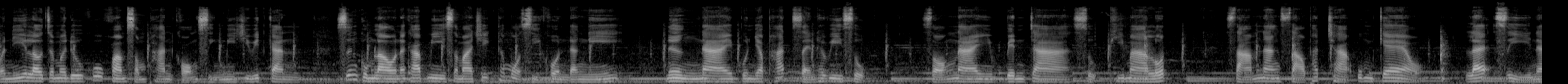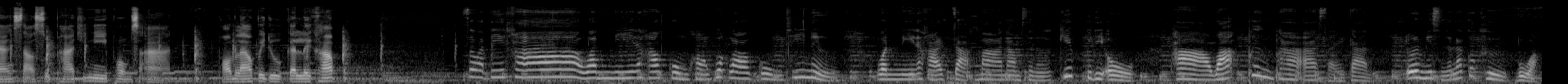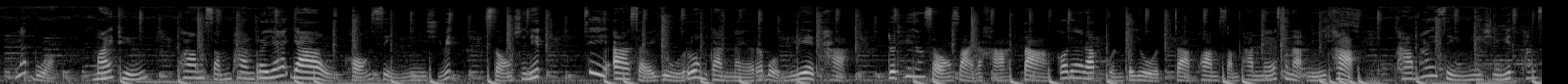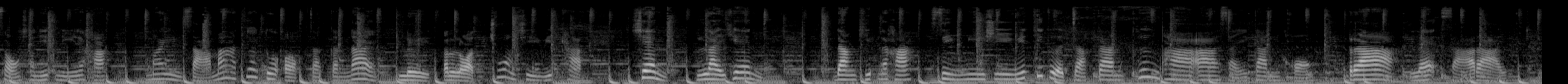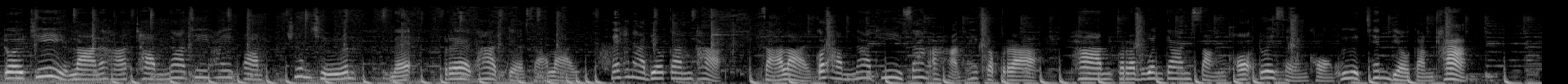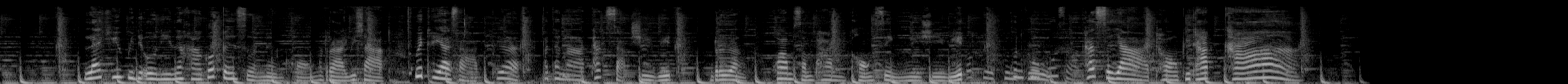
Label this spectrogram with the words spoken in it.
วันนี้เราจะมาดูคู่ความสัมพันธ์ของสิ่งมีชีวิตกัน ซึ่งกลุ่มเรานะครับมีสมาชิกทั้งหมด 4 คนดังนี้ 1. นายปุญญพัฒน์แสนทวีสุข 2. นายเบญจาสุพิมารส 3. นางสาวพัชชาอุ้มแก้ว และ 4. นางสาวสุภาทินีพรหมสะอาด พร้อมแล้วไปดูกันเลยครับ สวัสดีค่ะ วันนี้นะคะกลุ่มของพวกเรากลุ่มที่ 1 วันนี้นะคะจะมานำเสนอคลิปวิดีโอ ภาวะพึ่งพาอาศัยกัน โดยมีสัญลักษณ์ก็คือบวกและบวก หมายถึงความสัมพันธ์ระยะยาวของสิ่งมีชีวิต 2 ชนิด ที่อาศัยอยู่ร่วมกันในระบบนิเวศค่ะ โดยที่ทั้งสองฝ่ายนะคะ ต่างก็ได้รับผลประโยชน์จากความสัมพันธ์ในลักษณะนี้ค่ะทำให้สิ่งมีชีวิตทั้งสองชนิดนี้นะคะ ไม่สามารถแยกตัวออกจากกันได้เลยตลอดช่วงชีวิตค่ะ เช่นไลเคนดังคลิปนะคะ สิ่งมีชีวิตที่เกิดจากการพึ่งพาอาศัยกันของราและสาหร่าย โดยที่ลานะคะทำหน้าที่ให้ความชุ่มชื้น และแร่ธาตุแก่สาหร่าย ในขณะเดียวกันค่ะ สาหร่ายก็ทำหน้าที่สร้างอาหารให้กับราผ่านกระบวนการสังเคราะห์ด้วยแสงของพืชเช่นเดียวกันค่ะ และคลิปวิดีโอนี้นะคะ ก็เป็นส่วนหนึ่งของรายวิชาวิทยาศาสตร์ เพื่อพัฒนาทักษะชีวิต เรื่องความสัมพันธ์ของสิ่งมีชีวิต คุณครูทัศยาทองพิทักษ์ค่ะ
